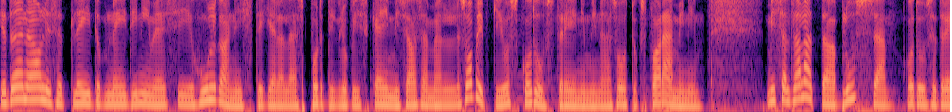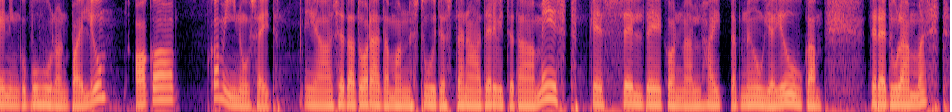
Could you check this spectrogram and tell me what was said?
ja tõenäoliselt leidub neid inimesi hulganisti, kellele spordiklubis käimise asemel sobibki just kodus treenimine sootuks paremini. mis seal salata, plusse koduse treeningu puhul on palju, aga ka miinuseid ja seda toredam on stuudios täna tervitada meest, kes sel teekonnal aitab nõu ja jõuga. tere tulemast,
